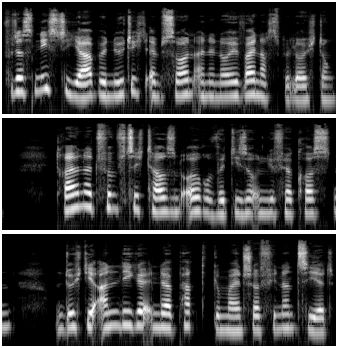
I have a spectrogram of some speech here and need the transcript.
Für das nächste Jahr benötigt Emshorn eine neue Weihnachtsbeleuchtung. 350.000 Euro wird diese ungefähr kosten und durch die Anlieger in der Paktgemeinschaft finanziert.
